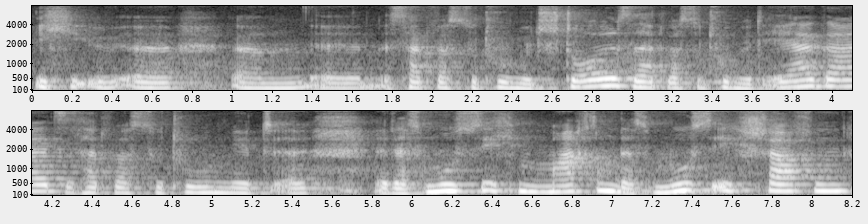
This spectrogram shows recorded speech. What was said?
ich, äh, äh, es hat was zu tun mit Stolz, es hat was zu tun mit Ehrgeiz, es hat was zu tun mit, äh, das muss ich machen, das muss ich schaffen.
